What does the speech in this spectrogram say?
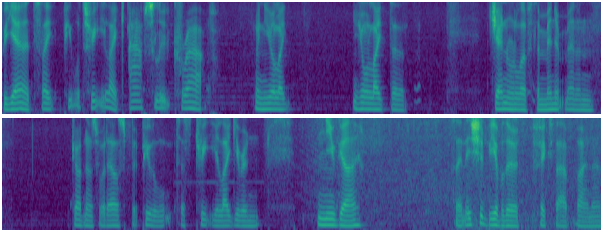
But yeah, it's like people treat you like absolute crap when you're like you're like the general of the Minutemen and God knows what else, but people just treat you like you're a new guy. Like they should be able to fix that by now.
